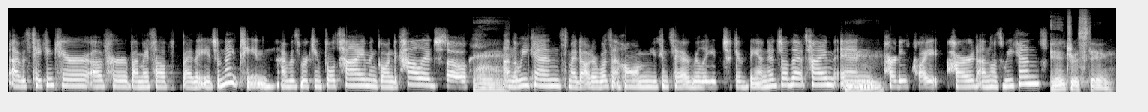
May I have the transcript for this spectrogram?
I was taking care of her by myself by the age of 19. I was working full time and going to college. So Wow. on the weekends, my daughter wasn't home. You can say I really took advantage of that time and mm-hmm. partied quite hard on those weekends. Interesting.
